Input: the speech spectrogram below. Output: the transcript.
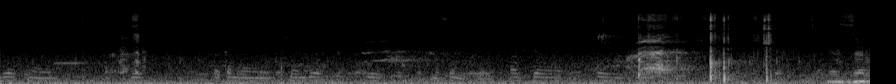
deles, a Câmara Nacional no fundo, acho que é. É zero.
